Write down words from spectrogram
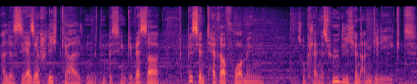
Alles sehr, sehr schlicht gehalten, mit ein bisschen Gewässer, bisschen Terraforming, so ein kleines Hügelchen angelegt.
